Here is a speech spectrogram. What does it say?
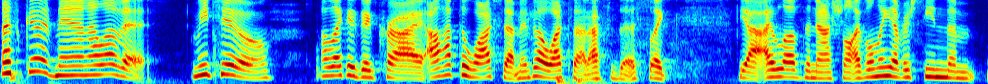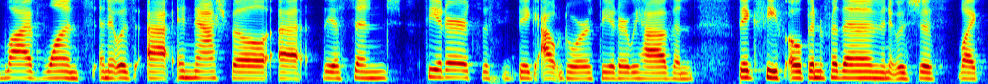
That's good, man. I love it. Me too. I like a good cry. I'll have to watch that. Maybe I'll watch that after this. Like, yeah, I love the National. I've only ever seen them live once, and it was at in Nashville at the Ascend Theater. It's this big outdoor theater we have, and Big Thief opened for them, and it was just like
